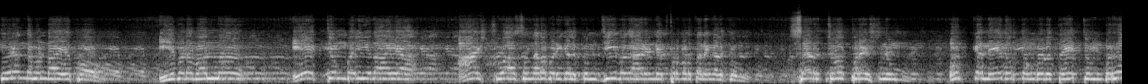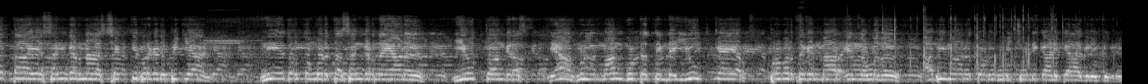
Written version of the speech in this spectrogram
ദുരന്തമുണ്ടായപ്പോ ഇവിടെ വന്ന് ഏറ്റവും വലിയതായ ആശ്വാസ നടപടികൾക്കും ജീവകാരുണ്യ പ്രവർത്തനങ്ങൾക്കും സെർച്ച് ഓപ്പറേഷനും ഒക്കെ നേതൃത്വം കൊടുത്ത ഏറ്റവും ബൃഹത്തായ സംഘടനാ ശക്തി പ്രകടിപ്പിക്കാൻ നേതൃത്വം കൊടുത്ത സംഘടനയാണ് യൂത്ത് കോൺഗ്രസ്. രാഹുൽ മാങ്കൂട്ടത്തിന്റെ യൂത്ത് കെയർ പ്രവർത്തകന്മാർ എന്നുള്ളത് അഭിമാനത്തോടു കൂടി ചൂണ്ടിക്കാണിക്കാൻ ആഗ്രഹിക്കുന്നു.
